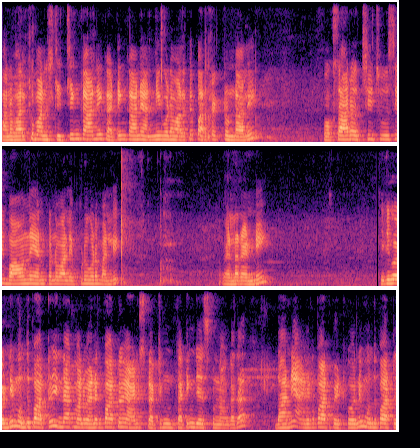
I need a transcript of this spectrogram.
మన వర్క్ మన స్టిచ్చింగ్ కానీ కటింగ్ కానీ అన్నీ కూడా వాళ్ళకి పర్ఫెక్ట్ ఉండాలి. ఒకసారి వచ్చి చూసి బాగున్నాయి అనుకున్న వాళ్ళు ఎప్పుడు కూడా మళ్ళీ వెళ్ళరండి. ఇదిగోండి ముందు పార్ట్. ఇందాక మనం వెనక పార్ట్ హ్యాండ్స్ కటింగ్ కటింగ్ చేసుకున్నాం కదా. దాన్ని వెనక పార్ట్ పెట్టుకొని ముందు పార్ట్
